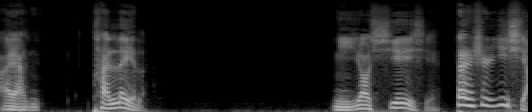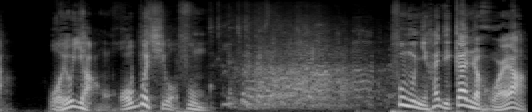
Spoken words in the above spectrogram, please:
哎呀，你太累了，你要歇一歇。”但是，一想，我又养活不起我父母。父母，你还得干着活呀，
